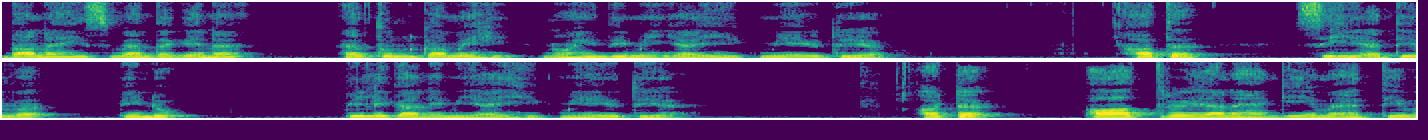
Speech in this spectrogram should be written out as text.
දනහිස් වැඳගෙන ඇතුල් ගමෙහි නොහිඳිමි යයි හික්මිය යුතුය. 7. සිහි ඇතිව පිඬු පිළිගනිමි යයි හික්මිය යුතුය. 8. පාත්‍රය යන හැඟීම ඇතිව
